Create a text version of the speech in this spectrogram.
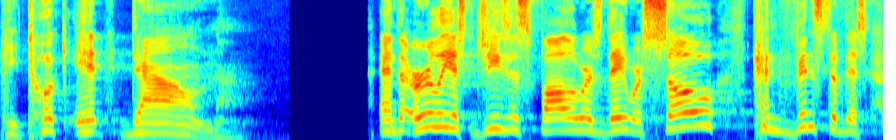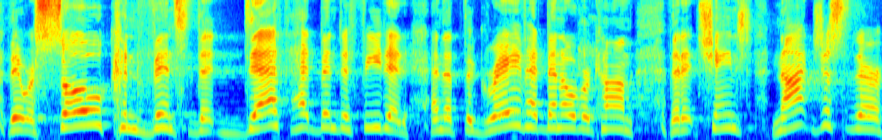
He took it down. And the earliest Jesus followers, they were so convinced of this. They were so convinced that death had been defeated and that the grave had been overcome that it changed not just their,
